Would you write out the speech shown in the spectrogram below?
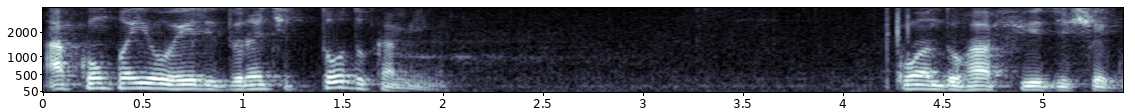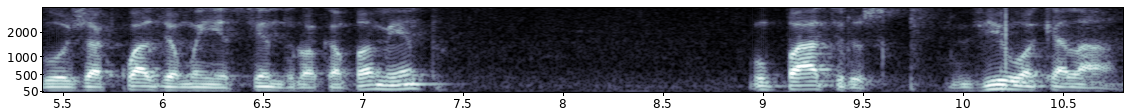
acompanhou ele durante todo o caminho. Quando Rafid chegou já quase amanhecendo no acampamento, o Pátrios viu aquela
